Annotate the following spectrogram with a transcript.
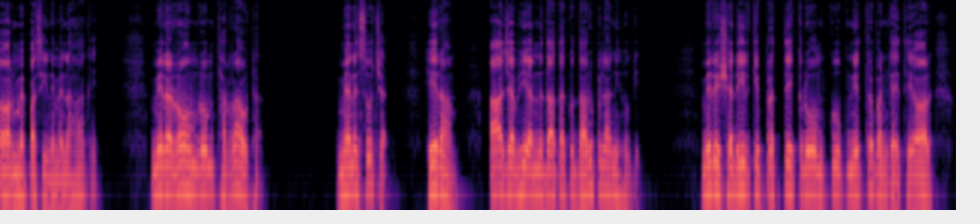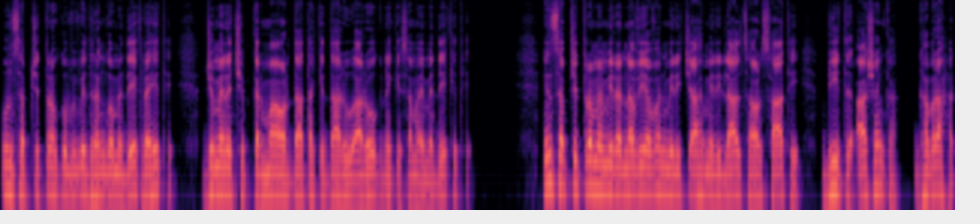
और मैं पसीने में नहा गई। मेरा रोम रोम थर्रा उठा। मैंने सोचा, हे राम, आज अभी अन्नदाता को दारू पिलानी होगी। मेरे शरीर के प्रत्येक रोम कूप नेत्र बन गए थे और उन सब चित्रों को विविध रंगों में देख रहे थे, जो मैंने छिपकर माँ और दाता के दारू आरोगने के समय में देखे थे। इन सब चित्रों में मेरा नवयवन, मेरी चाह, मेरी लालसा और साथ ही भीत, आशंका, घबराहट,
